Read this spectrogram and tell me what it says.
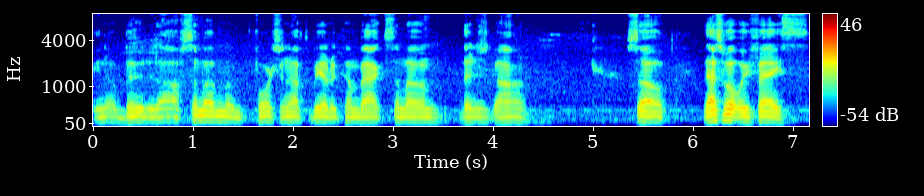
you know, booted off. Some of them are fortunate enough to be able to come back. Some of them, they're just gone. So that's what we face.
